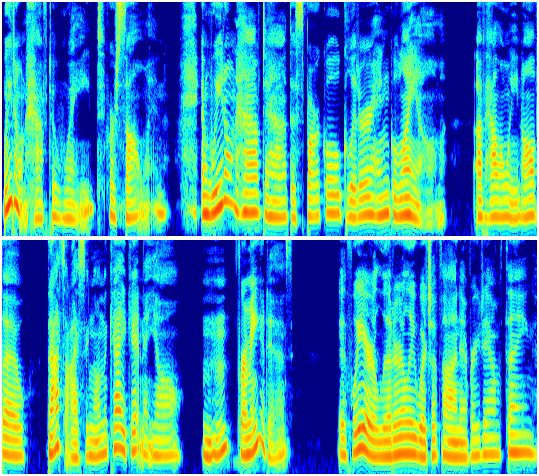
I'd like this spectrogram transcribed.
We don't have to wait for Samhain. And we don't have to have the sparkle, glitter, and glam of Halloween, although that's icing on the cake, isn't it, y'all? Mm-hmm. For me, it is. If we are literally witchifying every damn thing,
